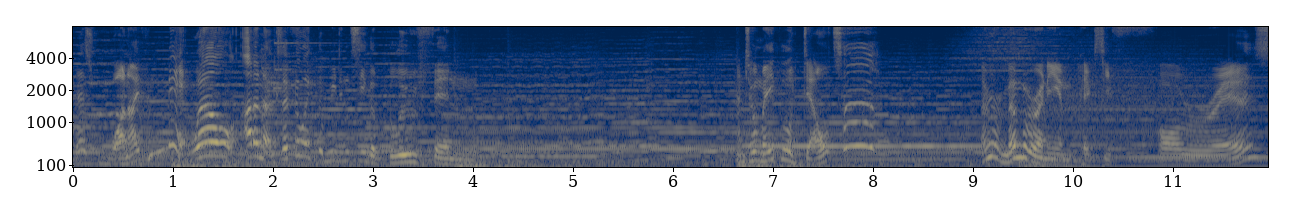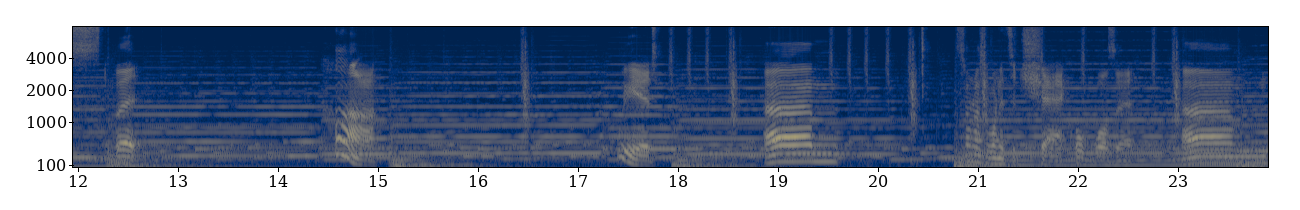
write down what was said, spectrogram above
There's one I've missed. Well, I don't know, because I feel like that we didn't see the bluefin until Maple Delta? I don't remember any in Pixie Forest, but... Huh. Weird. Um... Someone else wanted to check. What was it? Um...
